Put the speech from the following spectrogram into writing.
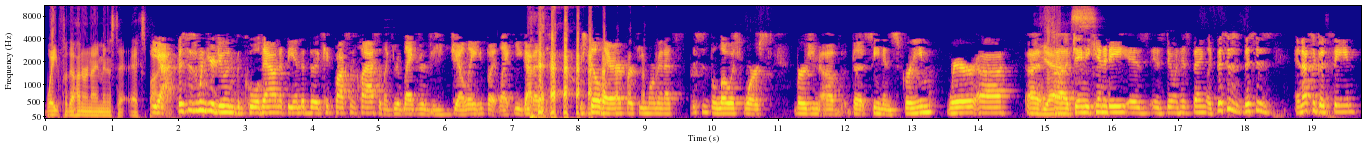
wait for the 109 minutes to expire. Yeah, this is when you're doing the cool down at the end of the kickboxing class, and like your legs are just jelly, but like you gotta, you're still there for a few more minutes. This is the lowest worst version of the scene in Scream where uh, uh, uh, Jamie Kennedy is is doing his thing. Like this is this is, and that's a good scene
